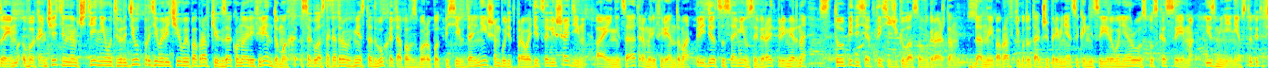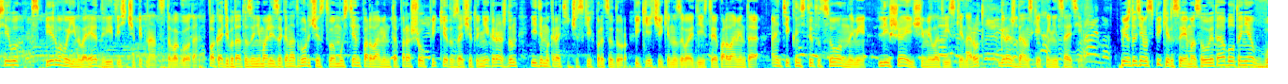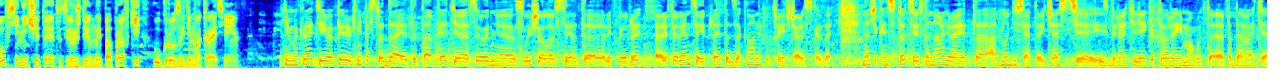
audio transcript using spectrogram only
Сейм в окончательном чтении утвердил противоречивые поправки к закону о референдумах, согласно которым вместо двух этапов сбора подписей в дальнейшем будет проводиться лишь один, а инициаторам референдума придется самим собирать примерно 150 тысяч голосов граждан. Данные поправки будут также применяться к инициированию распуска Сейма. Изменения вступят в силу с 1 января 2015 года. Пока депутаты занимались законотворчеством, у стен парламента прошел пикет в защиту неграждан и демократических процедур. Пикетчики называют действия парламента парламента антиконституционными, лишающими латвийский народ гражданских инициатив. Между тем, спикер Сейма Солвита Аблтоня вовсе не считает утвержденные поправки угрозой демократии. Демократия, во-первых, не пострадает. Это опять я сегодня слышала все это рефер... референции про этот закон и хочу еще раз сказать. Наша Конституция устанавливает э, одну десятую часть э, избирателей, которые могут э, подавать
